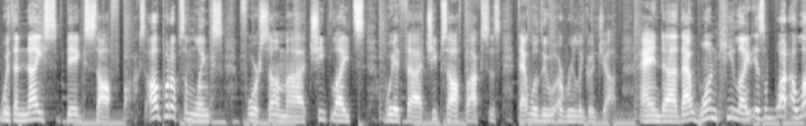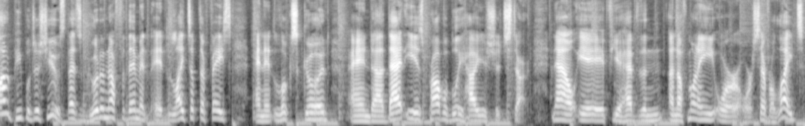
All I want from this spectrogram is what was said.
with a nice big softbox. I'll put up some links for some uh, cheap lights with uh, cheap softboxes that will do a really good job. And uh, that one key light is what a lot of people just use. That's good enough for them. It, it lights up their face and it looks good. And uh, that is probably how you should start. Now, if you have the, enough money or, or several lights,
